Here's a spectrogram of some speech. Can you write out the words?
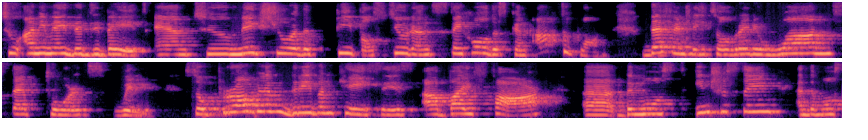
to animate the debate and to make sure that people, students, stakeholders can act upon. Definitely, it's already one step towards winning. So problem-driven cases are by far uh, the most interesting and the most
